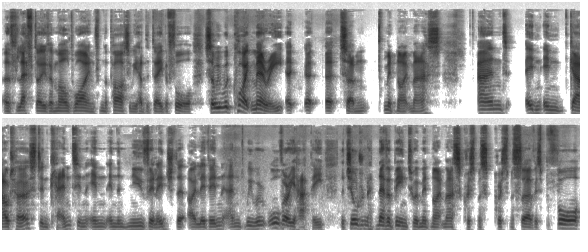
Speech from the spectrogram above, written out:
of leftover mulled wine from the party we had the day before. So we were quite merry at at, at um, midnight mass, and. In, in Goudhurst in Kent, in, in, in the new village that I live in, and we were all very happy. The children had never been to a midnight mass Christmas Christmas service before.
